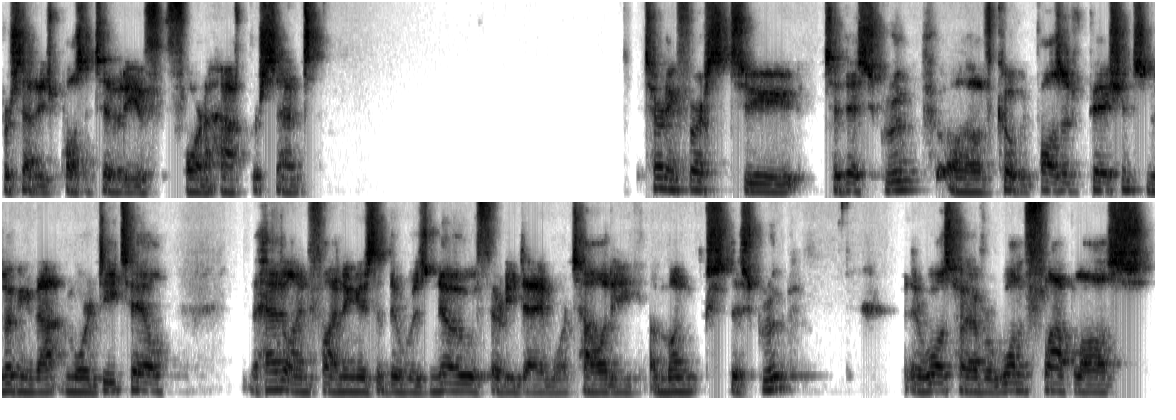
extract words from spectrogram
percentage positivity of 4.5%. Turning first to, to this group of COVID positive patients and looking at that in more detail, the headline finding is that there was no 30 day mortality amongst this group. There was, however, one flap loss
